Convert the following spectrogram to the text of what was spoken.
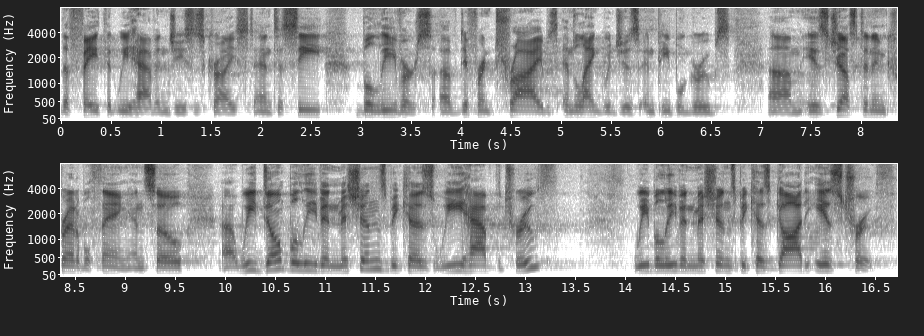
the faith that we have in Jesus Christ and to see believers of different tribes and languages and people groups um, is just an incredible thing. And so uh, we don't believe in missions because we have the truth. We believe in missions because God is truth.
